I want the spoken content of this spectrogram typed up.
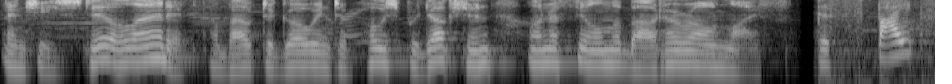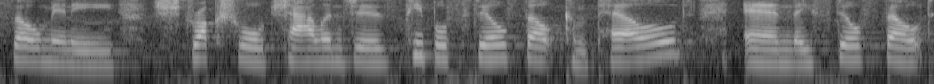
And she's still at it, about to go into post production on a film about her own life. Despite so many structural challenges, people still felt compelled and they still felt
